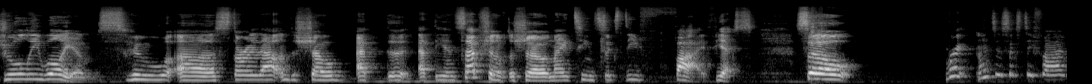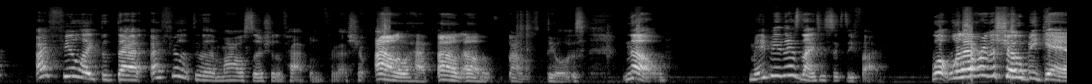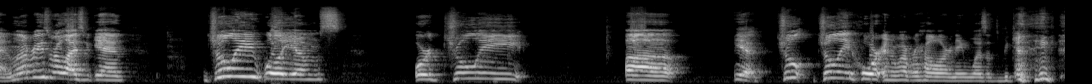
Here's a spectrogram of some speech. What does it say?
Julie Williams, who uh, started out in the show at the at the inception of the show, 1965. Yes, so right 1965. I feel like that that I feel like that milestone should have happened for that show. I don't know what happened. I don't, I don't know. I don't know what the deal is. No, maybe it is 1965. Well, whenever the show began, whenever these real lives began, Julie Williams or Julie, uh, yeah, Ju- Julie Horton, whoever the hell her name was at the beginning,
